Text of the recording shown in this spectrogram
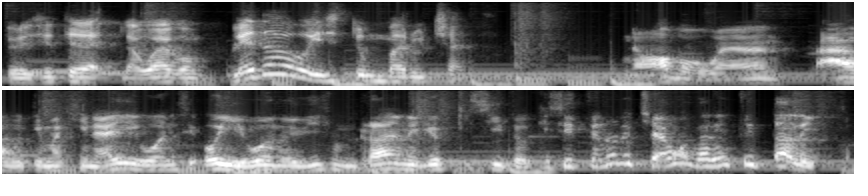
¿Pero hiciste la, la weá completa o hiciste un maruchan? No, pues weón. Ah, te imagináis, weón, oye, bueno, y hice un ramen, me quedó exquisito. ¿Qué hiciste? No le eché agua caliente y está listo.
